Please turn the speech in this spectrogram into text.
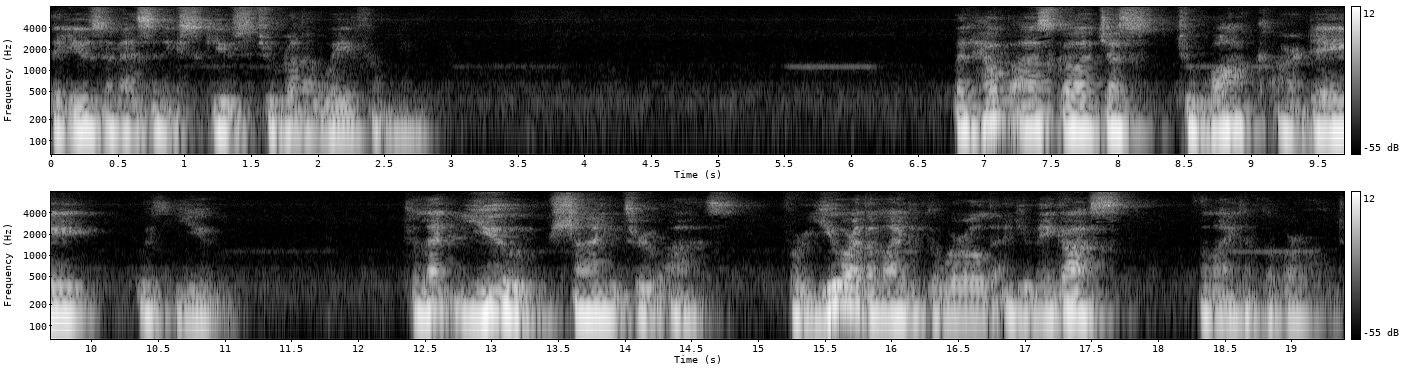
they use them as an excuse to run away from you. But help us, God, just to walk our day with you, to let you shine through us. For you are the light of the world, and you make us the light of the world.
